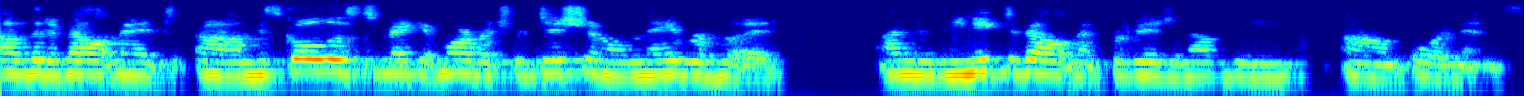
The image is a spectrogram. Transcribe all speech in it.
of the development. Um, his goal is to make it more of a traditional neighborhood under the unique development provision of the um, ordinance.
